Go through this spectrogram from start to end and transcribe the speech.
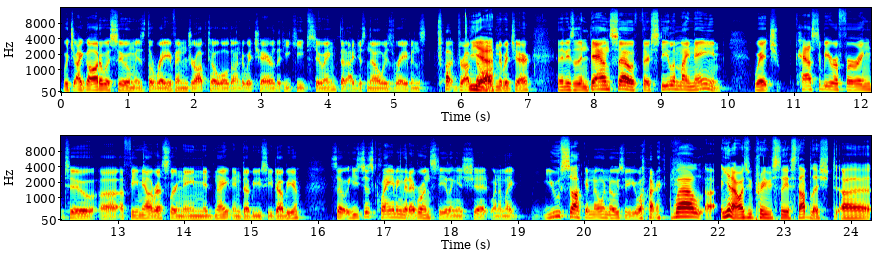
which I got to assume is the Raven drop toe hold onto a chair that he keeps doing. That I just know is Raven's drop toe Yeah. hold into a chair. And then he says, and down south they're stealing my name, which has to be referring to uh, a female wrestler named Midnight in WCW. So he's just claiming that everyone's stealing his shit. When I'm like, you suck and no one knows who you are. Well, uh, you know, as we previously established, uh,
